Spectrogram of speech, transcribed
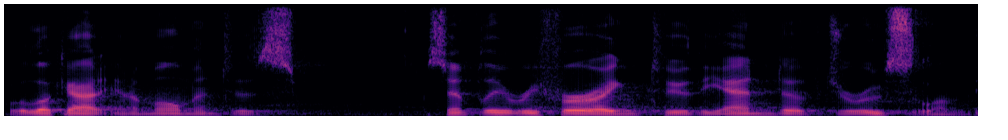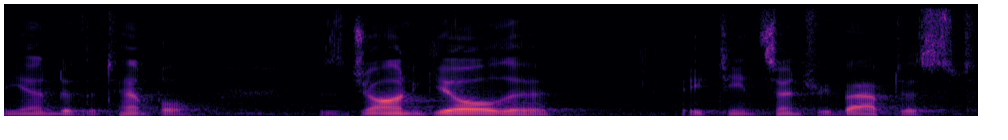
we'll look at in a moment, is simply referring to the end of Jerusalem, the end of the temple. As John Gill, the 18th century Baptist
